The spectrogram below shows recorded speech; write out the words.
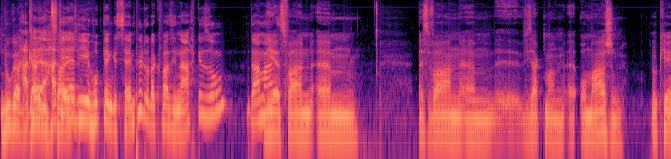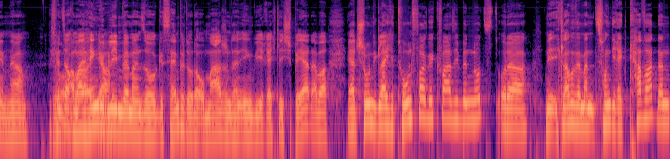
Nougat, Hatte, geile hatte Zeit. er die Hook denn gesampelt oder quasi nachgesungen damals? Nee, es waren, ähm, es waren, ähm, äh, wie sagt man, äh, Hommagen. Okay, ja. Ich So, finde es auch mal hängen ja. geblieben, wenn man so gesampelt oder Hommagen dann irgendwie rechtlich sperrt, aber er hat schon die gleiche Tonfolge quasi benutzt oder nee, ich glaube, wenn man einen Song direkt covert, dann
